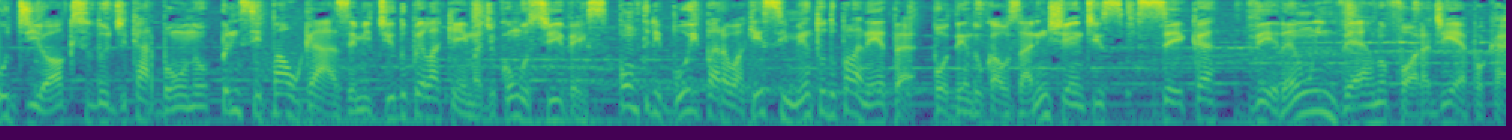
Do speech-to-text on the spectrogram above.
O dióxido de carbono, principal gás emitido pela queima de combustíveis, contribui para o aquecimento do planeta, podendo causar enchentes, seca, verão e inverno fora de época.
